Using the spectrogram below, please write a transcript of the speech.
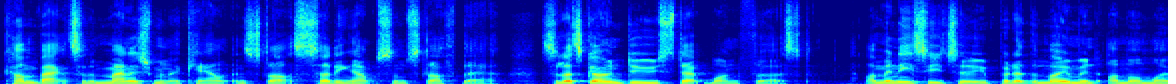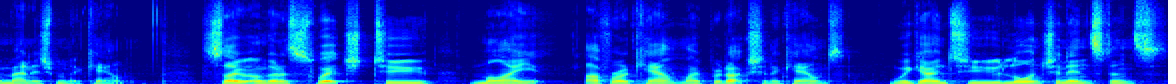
come back to the management account and start setting up some stuff there. So let's go and do step one first. I'm in EC2, but at the moment I'm on my management account. So I'm going to switch to my other account, my production account. We're going to launch an instance,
